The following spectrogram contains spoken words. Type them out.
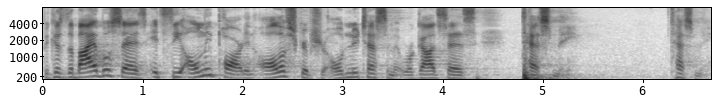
because the Bible says it's the only part in all of Scripture, Old and New Testament, where God says, test me. Test me.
